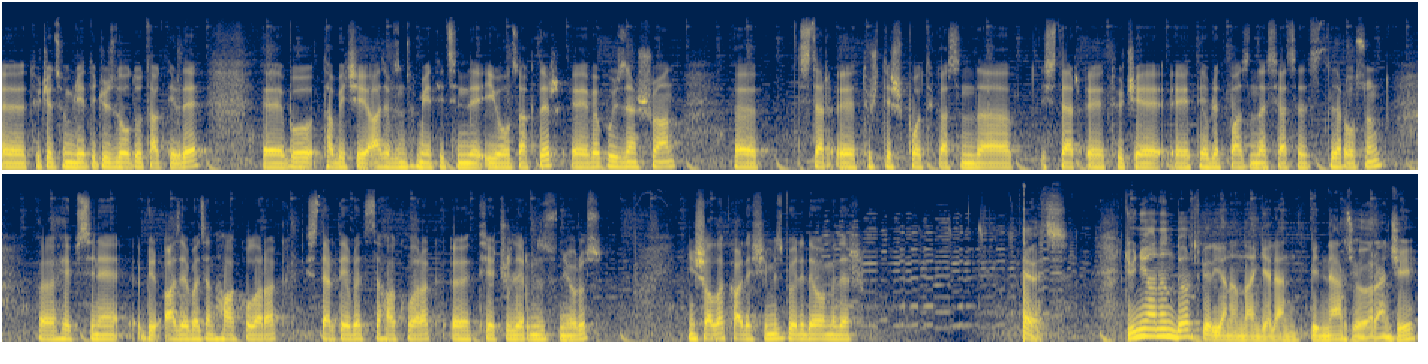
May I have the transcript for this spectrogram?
E, Türkiye Cumhuriyeti cüzlü olduğu takdirde e, bu tabii ki Azerbaycan Cumhuriyeti için de iyi olacaktır E, ve bu yüzden şu an ister e, Türk dış politikasında ister e, Türkiye devlet bazında siyasetler olsun hepsine bir Azerbaycan halkı olarak, ister devlet ise halk olarak e, teşekkürlerimizi sunuyoruz. İnşallah kardeşliğimiz böyle devam eder. Evet, dünyanın dört bir yanından gelen binlerce öğrenci,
